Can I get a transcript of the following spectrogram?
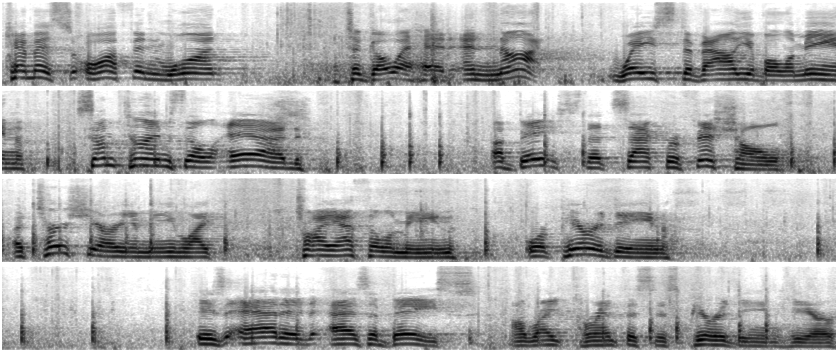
chemists often want to go ahead and not waste a valuable amine. Sometimes they'll add a base that's sacrificial, a tertiary amine like triethylamine or pyridine is added as a base. I'll write parenthesis pyridine here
